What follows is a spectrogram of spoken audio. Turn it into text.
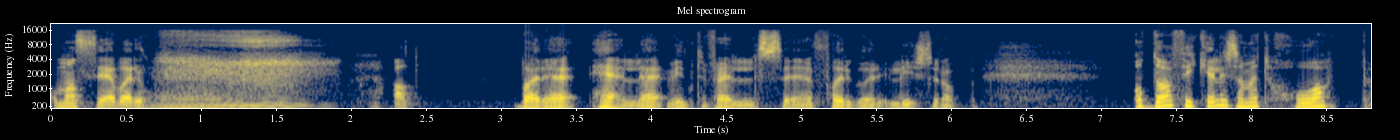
og man ser bare at bare hele Winterfells eh, forgård lyser opp. Og da fikk jeg liksom et håp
